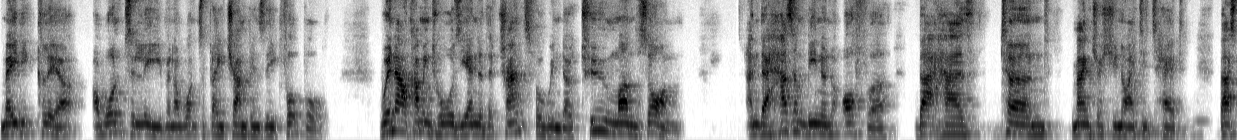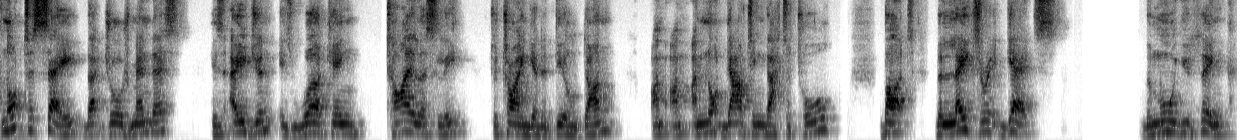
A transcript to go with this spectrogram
made it clear I want to leave and I want to play Champions League football. We're now coming towards the end of the transfer window, two months on, and there hasn't been an offer that has turned Manchester United's head. That's not to say that George Mendes, his agent, is working tirelessly to try and get a deal done. I'm, I'm, I'm not doubting that at all. But the later it gets, the more you think,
